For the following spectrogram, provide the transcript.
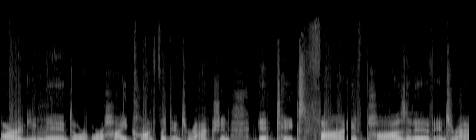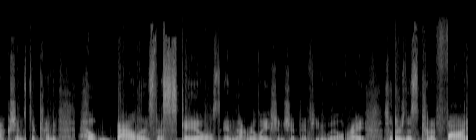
argument or, or high conflict interaction, it takes five positive interactions to kind of help balance the scales in that relationship, if you will, right? So there's this kind of five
